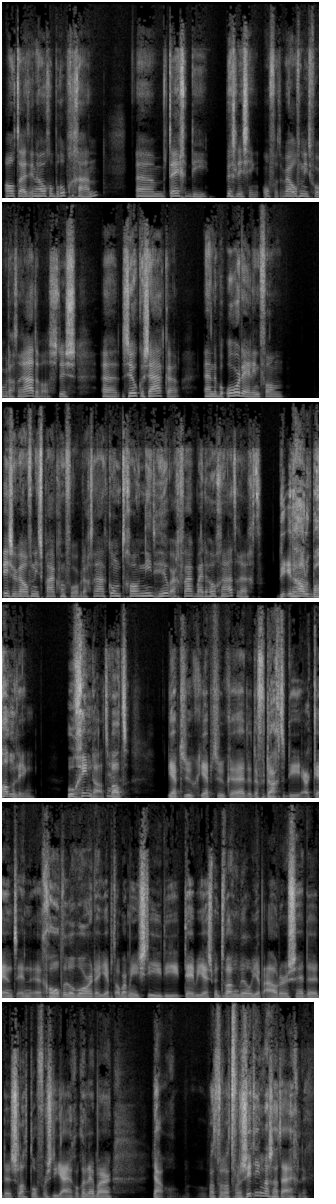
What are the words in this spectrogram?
altijd in hoger beroep gegaan ehm, tegen die beslissing. Of het wel of niet voorbedachte raden was. Dus eh, zulke zaken en de beoordeling van is er wel of niet sprake van voorbedachte raad, komt gewoon niet heel erg vaak bij de Hoge Raad terecht. Die inhoudelijke behandeling, hoe ging dat? Ja. Want je hebt natuurlijk, je hebt natuurlijk hè, de, de verdachte die erkent en eh, geholpen wil worden. Je hebt het Openbaar Ministerie die TBS met dwang wil. Je hebt ouders, hè, de, de slachtoffers die eigenlijk ook alleen maar... Ja, wat, voor- wat voor zitting was dat eigenlijk?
